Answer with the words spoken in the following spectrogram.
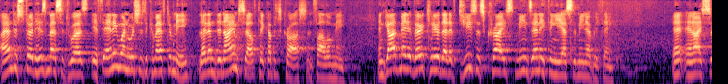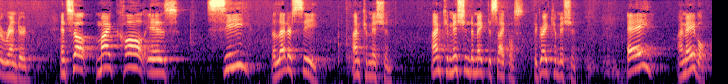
I understood his message was if anyone wishes to come after me, let him deny himself, take up his cross, and follow me. And God made it very clear that if Jesus Christ means anything, he has to mean everything. And, and I surrendered. And so my call is C, the letter C. I'm commissioned. I'm commissioned to make disciples, the Great Commission. A, I'm able.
